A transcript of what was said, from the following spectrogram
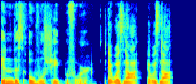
in this oval shape before. It was not. It was not.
